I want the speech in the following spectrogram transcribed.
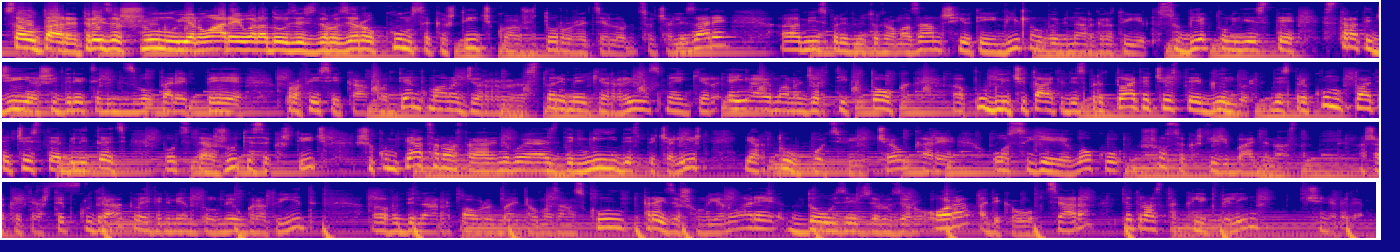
Salutare! 31 ianuarie, ora 20.00, cum să câștigi cu ajutorul rețelelor de socializare. Mi spre Dumitru Ramazan și eu te invit la un webinar gratuit. Subiectul este strategia și direcția de dezvoltare pe profesii ca content manager, story maker, reels maker, AI manager, TikTok, publicitate, despre toate aceste gânduri, despre cum toate aceste abilități pot să te ajute să câștigi și cum piața noastră are nevoie azi de mii de specialiști, iar tu poți fi cel care o să iei locul și o să câștigi bani din asta. Așa că te aștept cu drag la evenimentul meu gratuit, uh, webinar Powered by Talmazan School, 31 ianuarie, 20.00 ora, adică 8 seara. Pentru asta click pe link și ne vedem.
